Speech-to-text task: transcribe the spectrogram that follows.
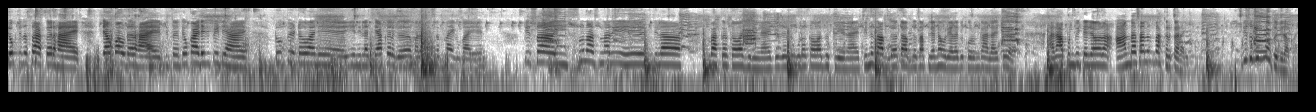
तो तिथं साखर हाय त्या पावडर हाय तिथं तो काड्याची पेटी हाय. तू पेटव आणि येणीला त्या कर ग. मला दिसत नाही ग बाय ती सा सून असणारी तिला भाकर कवा दिली नाही तिचं लुगडं कवा धुतली नाही तिनंच आपदत आपजत आपल्या नवऱ्याला बी करून घालायचं. आणि आपण बी त्याच्यावर अंदाजानंच भाकर करायची. दिसतच नव्हतं तिला काय.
